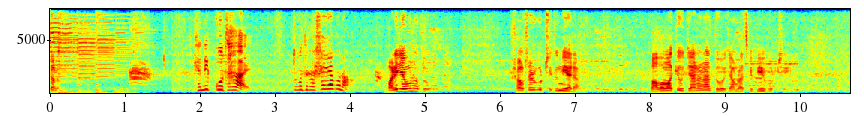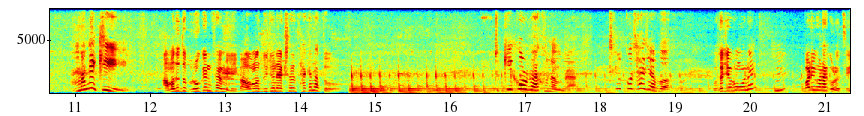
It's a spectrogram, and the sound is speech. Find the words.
চলো। এখানে কোথায়? তোমাদের বাসায় যাব না? বাড়ি যাব না তো। সংসার করছি তুমি আর আমি। বাবা মা কেউ জানে না তো যে আমরা আজকে বিয়ে করছি। মানে কি? আমাদের তো ব্রোকেন ফ্যামিলি বাবা মা দুজনে একসাথে থাকে না তো। তো কি করব এখন আমরা? তাহলে কোথায় যাব এখন? কোথায় যাব মানে? বাড়ি ভাড়া করেছি।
